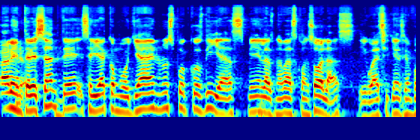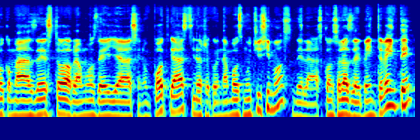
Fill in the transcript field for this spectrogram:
Vale, interesante sería como ya en unos pocos días vienen las nuevas consolas. Igual si quieren saber un poco más de esto, hablamos de ellas en un podcast y las recomendamos muchísimos de las consolas del 2020.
